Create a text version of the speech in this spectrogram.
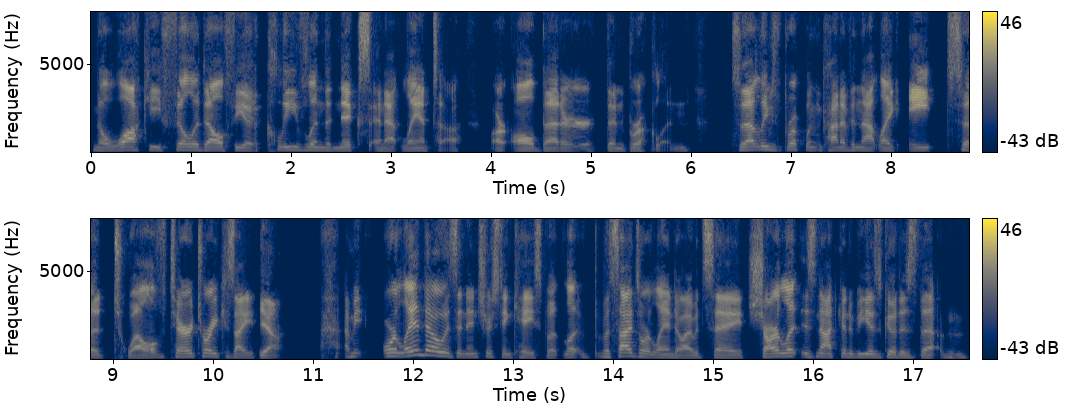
Milwaukee, Philadelphia, Cleveland, the Knicks, and Atlanta are all better than Brooklyn. So that leaves Brooklyn kind of in that like eight to 12 territory. Cause I, yeah, I mean, Orlando is an interesting case, but besides Orlando, I would say Charlotte is not going to be as good as the, um,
